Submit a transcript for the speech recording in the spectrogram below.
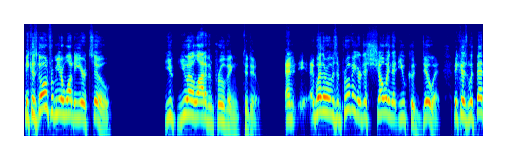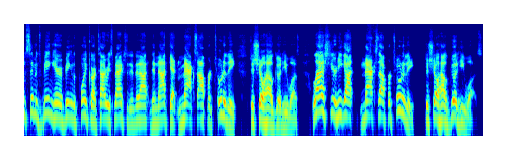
Because going from year one to year two, you you had a lot of improving to do. And eh, whether it was improving or just showing that you could do it, because with Ben Simmons being here and being the point guard, Tyrese Maxey did not did not get max opportunity to show how good he was. Last year, he got max opportunity to show how good he was.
